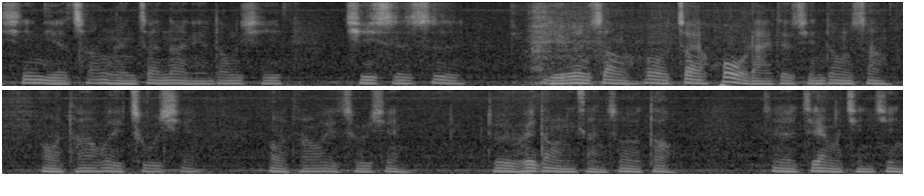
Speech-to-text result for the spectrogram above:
心里的伤痕在那里的东西，其实是理论上或在后来的行动上，哦，它会出现，哦，它会出现，对，会让你感受得到这这样的情境。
